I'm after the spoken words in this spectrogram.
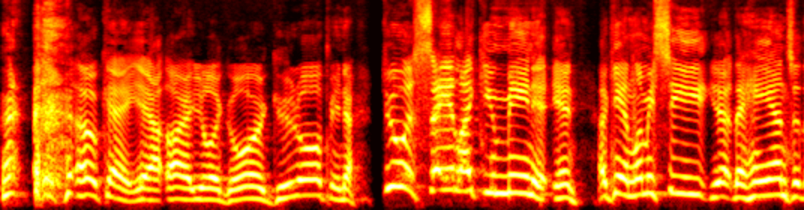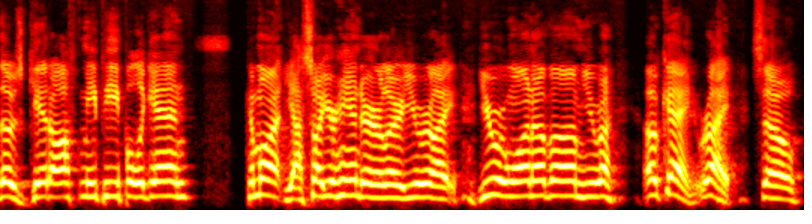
okay, yeah, all right. You're like, oh, get off me now. Do it. Say it like you mean it. And again, let me see the hands of those get off me people again. Come on. Yeah, I saw your hand earlier. You were like, you were one of them. You were okay, right. So,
